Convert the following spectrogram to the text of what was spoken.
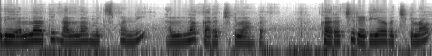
இது எல்லாத்தையும் நல்லா மிக்ஸ் பண்ணி நல்லா கரைச்சிக்கலாங்க. கரைச்சி ரெடியாக வச்சுக்கலாம்.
